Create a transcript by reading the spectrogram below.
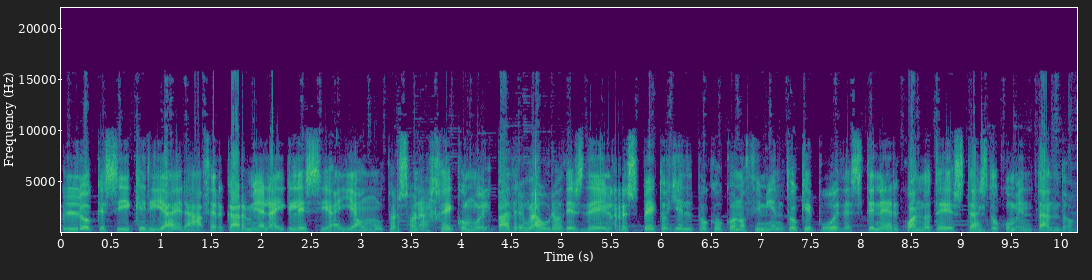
Lo que sí quería era acercarme a la iglesia y a un personaje como el padre Mauro desde el respeto y el poco conocimiento que puedes tener cuando te estás documentando.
